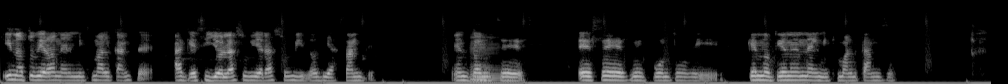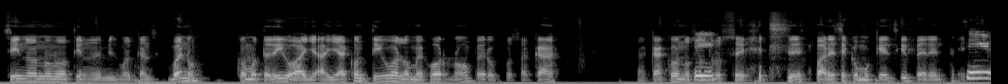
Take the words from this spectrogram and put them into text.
y no tuvieron el mismo alcance a que si yo las hubiera subido días antes. Entonces, mm. ese es mi punto de que no tienen el mismo alcance. Sí, no, no, no tienen el mismo alcance. Bueno, como te digo, allá, allá contigo a lo mejor no, pero pues acá, acá con nosotros se, parece como que es diferente. Sí,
